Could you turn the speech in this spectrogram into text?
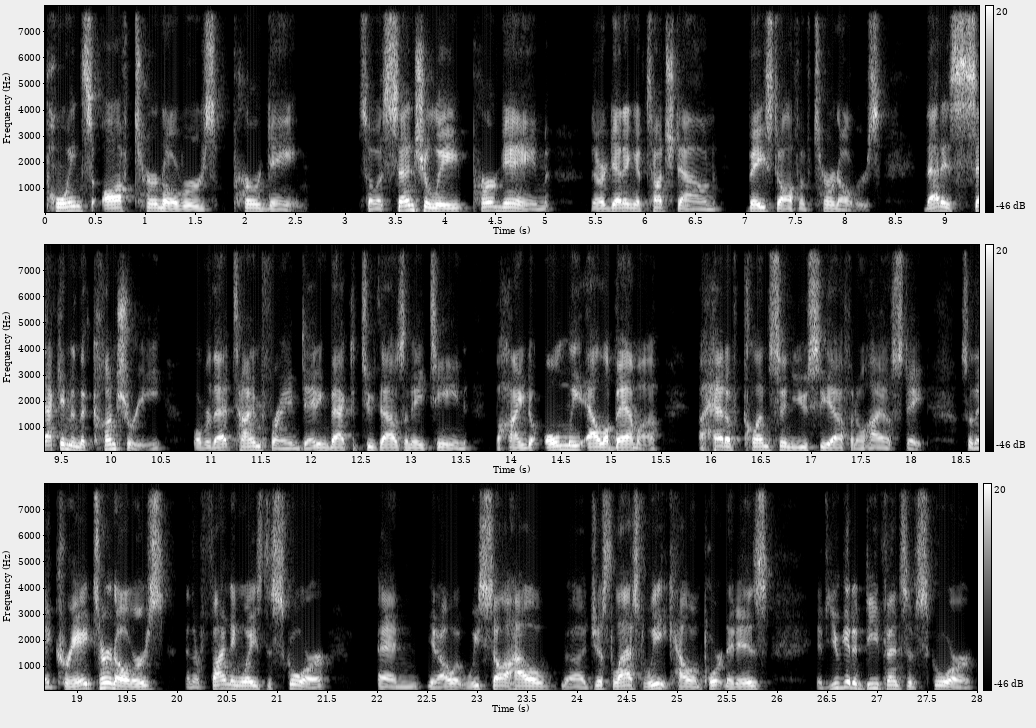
points off turnovers per game. So essentially, per game, they're getting a touchdown based off of turnovers. That is second in the country over that time frame dating back to 2018 behind only Alabama ahead of Clemson, UCF and Ohio State. So they create turnovers and they're finding ways to score and, you know, we saw how uh, just last week how important it is. If you get a defensive score,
